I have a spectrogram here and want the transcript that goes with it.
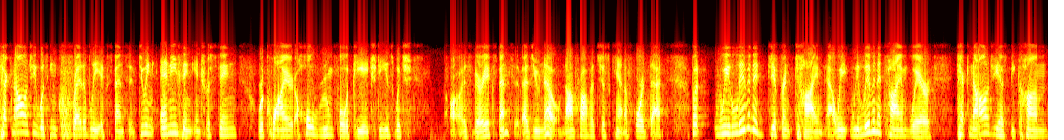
Technology was incredibly expensive. Doing anything interesting required a whole room full of PhDs, which uh, is very expensive, as you know. Nonprofits just can't afford that. But we live in a different time now. We, we live in a time where technology has become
